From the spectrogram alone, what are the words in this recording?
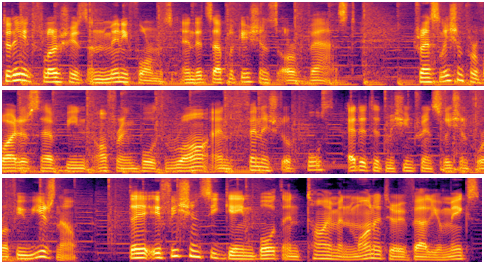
Today, it flourishes in many forms, and its applications are vast. Translation providers have been offering both raw and finished or post edited machine translation for a few years now. The efficiency gain both in time and monetary value makes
